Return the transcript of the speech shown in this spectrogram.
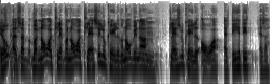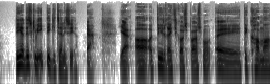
jo, altså, altså hvornår, er, hvornår er klasselokalet, hvornår vinder mm. klasselokalet over, at det her, det, altså, det her, det skal vi ikke digitalisere? Ja, ja og, og det er et rigtig godt spørgsmål. Øh, det kommer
